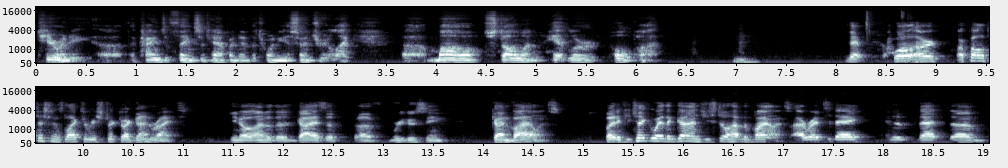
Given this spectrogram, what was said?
tyranny, uh, the kinds of things that happened in the 20th century, like uh, Mao, Stalin, Hitler, Pol Pot. Mm. Yep. Well, our, our politicians like to restrict our gun rights, you know, under the guise of, of reducing gun violence. But if you take away the guns, you still have the violence. I read today that um,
